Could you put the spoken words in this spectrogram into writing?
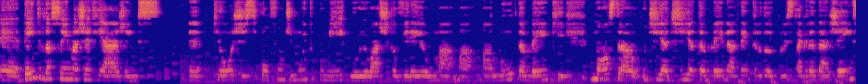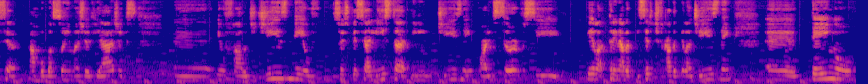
É, dentro da sua Imagem Viagens, é, que hoje se confunde muito comigo, eu acho que eu virei uma, uma, uma Lu também, que mostra o dia a dia também na, dentro do, do Instagram da agência, arroba Viagens. É, eu falo de Disney, eu sou especialista em Disney, em Quality Service, pela, treinada e certificada pela Disney. É, tenho,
